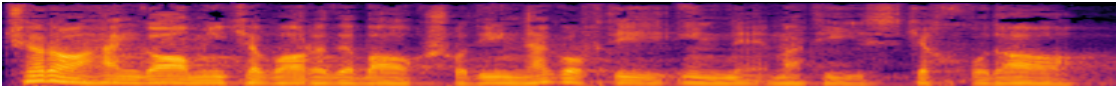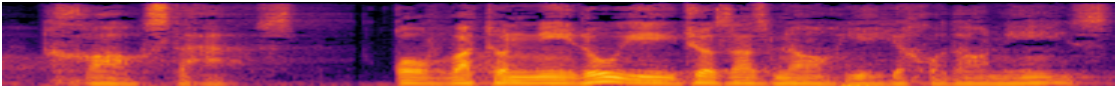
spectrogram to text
چرا هنگامی که وارد باغ شدی نگفتی این نعمتی است که خدا خواسته است؟ قوت و نیرویی جز از ناحیه خدا نیست.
